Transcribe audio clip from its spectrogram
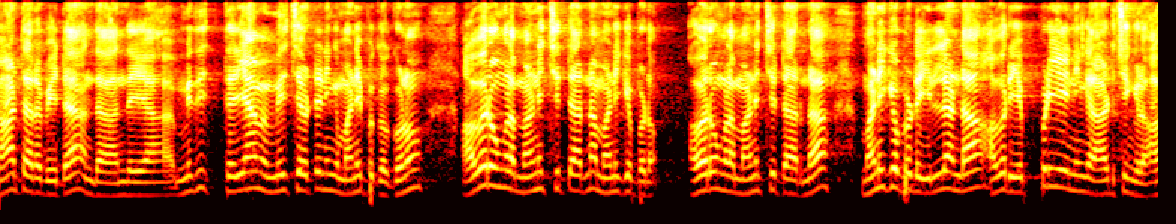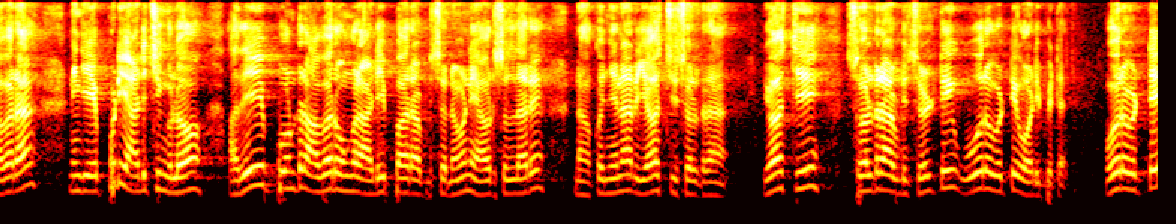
காட்டரபிகிட்ட அந்த அந்த மிதி தெரியாமல் மிதிச்ச நீங்கள் மன்னிப்பு கேட்கணும். அவர் உங்களை மன்னிச்சிட்டாருன்னா மன்னிக்கப்படும். அவர் உங்களை மன்னிச்சிட்டாருன்னா மன்னிக்கப்பட்டு இல்லைண்டா அவர் எப்படி நீங்கள் அடிச்சிங்களோ அவரை நீங்கள் எப்படி அடிச்சிங்களோ அதே போன்று அவர் உங்களை அடிப்பார் அப்படி சொன்னவொடனே அவர் சொல்கிறார் நான் கொஞ்ச நேரம் யோசித்து சொல்கிறேன் யோசித்து சொல்கிறேன் அப்படின்னு சொல்லிட்டு ஊரை விட்டு ஓடிப்பிட்டார் ஊரை விட்டு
